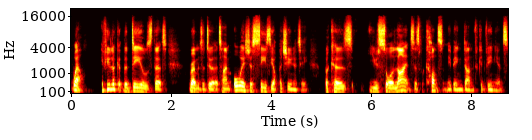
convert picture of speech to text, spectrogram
Well, if you look at the deals that Romans would do at the time, always just seize the opportunity because you saw alliances were constantly being done for convenience.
